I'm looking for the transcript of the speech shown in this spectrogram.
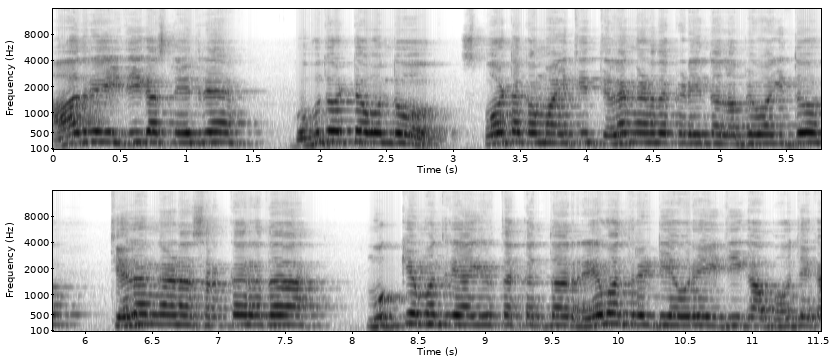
ಆದರೆ ಇದೀಗ ಸ್ನೇಹಿತರೆ, ಬಹುದೊಡ್ಡ ಒಂದು ಸ್ಫೋಟಕ ಮಾಹಿತಿ ತೆಲಂಗಾಣದ ಕಡೆಯಿಂದ ಲಭ್ಯವಾಗಿದ್ದು, ತೆಲಂಗಾಣ ಸರ್ಕಾರದ ಮುಖ್ಯಮಂತ್ರಿ ಆಗಿರ್ತಕ್ಕಂಥ ರೇವಂತ್ ರೆಡ್ಡಿ ಅವರೇ ಇದೀಗ ಬಹುತೇಕ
